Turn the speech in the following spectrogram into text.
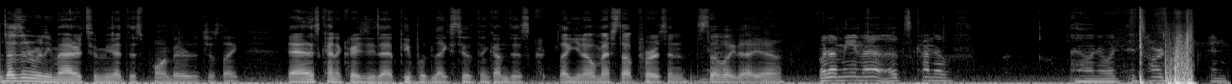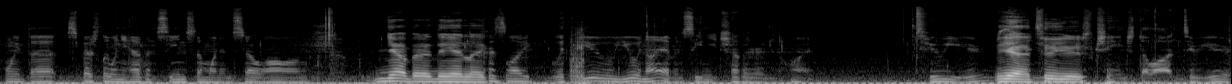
doesn't really matter to me at this point, but it was just like. Yeah, it's kind of crazy that people like still think I'm this like you know messed up person, stuff like that. Yeah. But I mean, that, that's kind of I don't know. It, it's hard to pinpoint that, especially when you haven't seen someone in so long. Yeah, but at the end, like, Because like with you, you and I haven't seen each other in what two years? Yeah, And two you- years. Changed a lot in two years.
